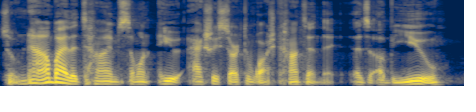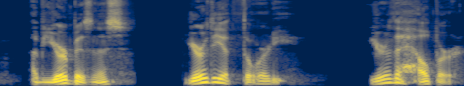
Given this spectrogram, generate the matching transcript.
So now by the time someone you actually start to watch content that is of you, of your business, you're the authority. You're the helper.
